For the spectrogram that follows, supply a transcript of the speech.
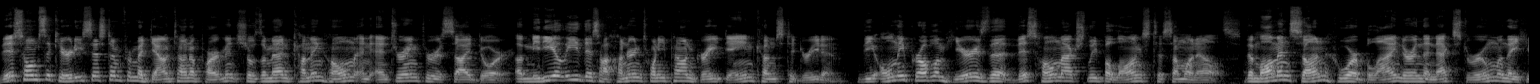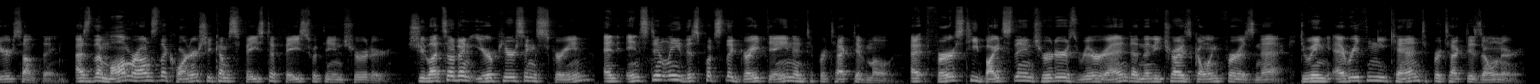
This home security system from a downtown apartment shows a man coming home and entering through his side door. Immediately, this 120 pound Great Dane comes to greet him. The only problem here is that this home actually belongs to someone else. The mom and son, who are blind, are in the next room when they hear something. As the mom rounds the corner, she comes face to face with the intruder. She lets out an ear piercing scream, and instantly this puts the Great Dane into protective mode. At first, he bites the intruder's rear end and then he tries going for his neck, doing everything he can to protect his owner.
